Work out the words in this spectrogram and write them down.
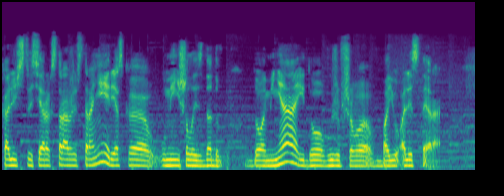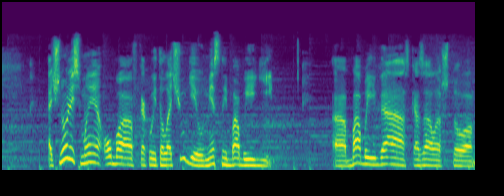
количество серых стражей в стране резко уменьшилось до двух. До меня и до выжившего в бою Алистера. Очнулись мы оба в какой-то лачуге у местной бабы Яги. А, баба Яга сказала, что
